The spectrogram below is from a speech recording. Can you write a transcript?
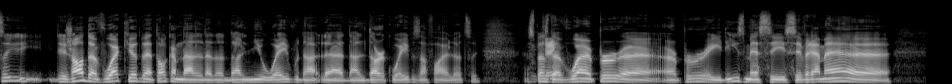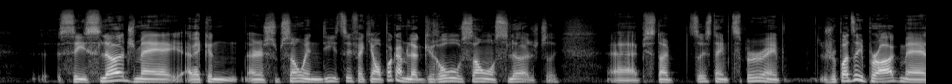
des genres de voix qu'il y a, mettons, comme dans le, dans le New Wave ou dans, le- dans le Dark Wave, ces affaires-là. tu sais. Une espèce de voix un peu, un peu 80s, mais c'est c'est vraiment. c'est sludge, mais avec une- un soupçon indie. tu sais. Fait qu'ils n'ont pas comme le gros son sludge. tu sais. Euh, Puis c'est un, un petit peu. un- je veux pas dire prog, mais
